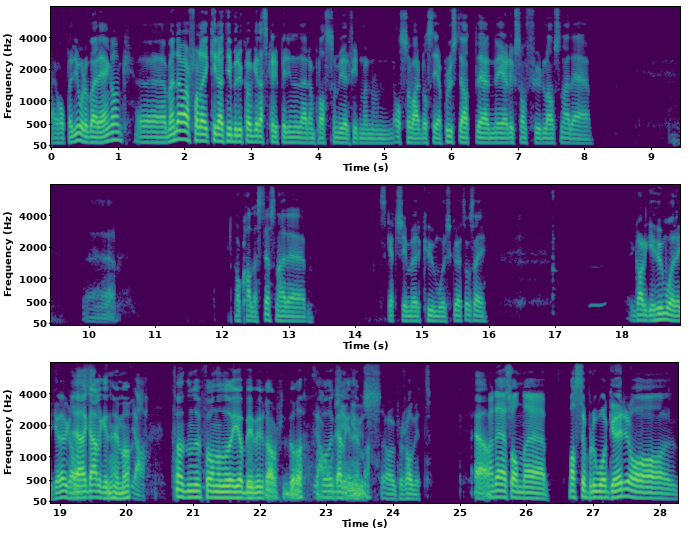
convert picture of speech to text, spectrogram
Jeg håper de gjorde det bare én gang. Eh, Men det er i hvert fall kreativ bruk av gressklipper inni der en plass som gjør filmen også verdt å se. Pluss det at den er liksom full av sånne herre eh, Hva kalles det? Sånn herre sketsjy, mørk humor, skulle jeg til å si. Galgehumor, ikke det? det Ja, galgenhumor. Ja. Sånn som du får når du jobber i begravelsesbyrå. Ja og sykehus, for så vidt. Ja. Men det er sånn eh, masse blod og gørr og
